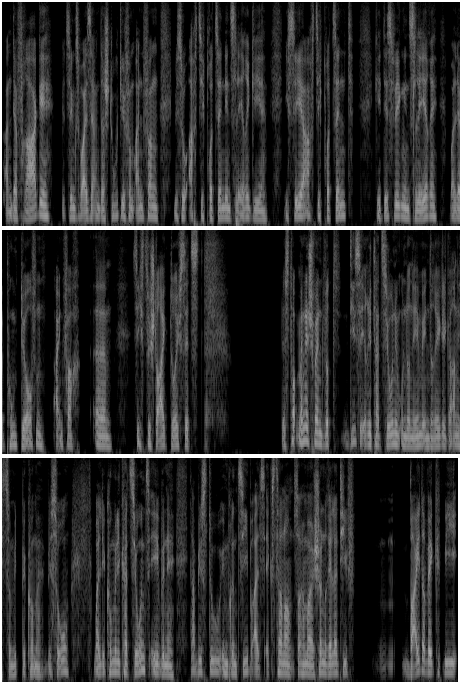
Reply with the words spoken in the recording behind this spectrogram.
an der Frage, beziehungsweise an der Studie vom Anfang, wieso 80 Prozent ins Leere gehe. Ich sehe 80 Prozent geht deswegen ins Leere, weil der Punkt dürfen einfach ähm, sich zu stark durchsetzt. Das Top-Management wird diese Irritation im Unternehmen in der Regel gar nicht so mitbekommen. Wieso? Weil die Kommunikationsebene, da bist du im Prinzip als Externer, sagen wir mal, schon relativ weiter weg wie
